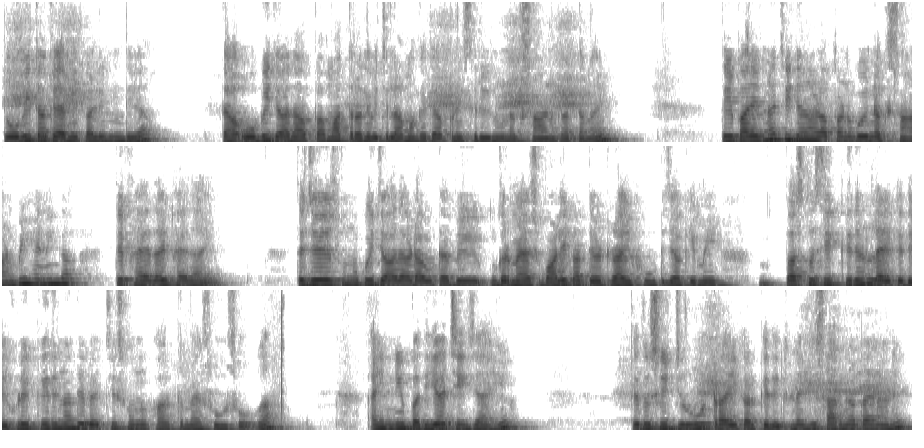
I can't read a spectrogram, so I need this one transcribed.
ਤੇ ਉਹ ਵੀ ਤਾਂ ਕੈਮੀਕਲ ਹੀ ਹੁੰਦੇ ਆ। ਤਾਂ ਉਹ ਵੀ ਜ਼ਿਆਦਾ ਆਪਾਂ ਮਾਤਰਾ ਦੇ ਵਿੱਚ ਲਾਵਾਂਗੇ ਤੇ ਆਪਣੇ ਸਰੀਰ ਨੂੰ ਨੁਕਸਾਨ ਕਰ ਦਾਂਗੇ। ਤੇ ਪਰ ਇਹਨਾਂ ਚੀਜ਼ਾਂ ਨਾਲ ਆਪਾਂ ਨੂੰ ਕੋਈ ਨੁਕਸਾਨ ਵੀ ਹੈ ਨਹੀਂਗਾ ਤੇ ਫਾਇਦਾ ਹੀ ਫਾਇਦਾ ਹੈ। ਤੇ ਜੇ ਤੁਹਾਨੂੰ ਕੋਈ ਜ਼ਿਆਦਾ ਡਾਊਟ ਹੈ ਵੀ ਗਰਮੈਸ਼ ਬਾਹਲੀ ਕਰਦੇ ਡਰਾਈ ਫਰੂਟ ਜਾਂ ਕਿਵੇਂ, ਬਸ ਤੁਸੀਂ 21 ਦਿਨ ਲੈ ਕੇ ਦੇਖ ਲਓ 21 ਦਿਨਾਂ ਦੇ ਵਿੱਚ ਹੀ ਤੁਹਾਨੂੰ ਫ਼ਰਕ ਮਹਿਸੂਸ ਹੋਊਗਾ। ਇੰਨੀ ਵਧੀਆ ਚੀਜ਼ ਹੈ ਇਹ। ਤੇ ਤੁਸੀਂ ਜ਼ਰੂਰ ਟਰਾਈ ਕਰਕੇ ਦੇਖਣਾ ਜੀ ਸਾਰੀਆਂ ਭੈਣਾਂ ਨੇ।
